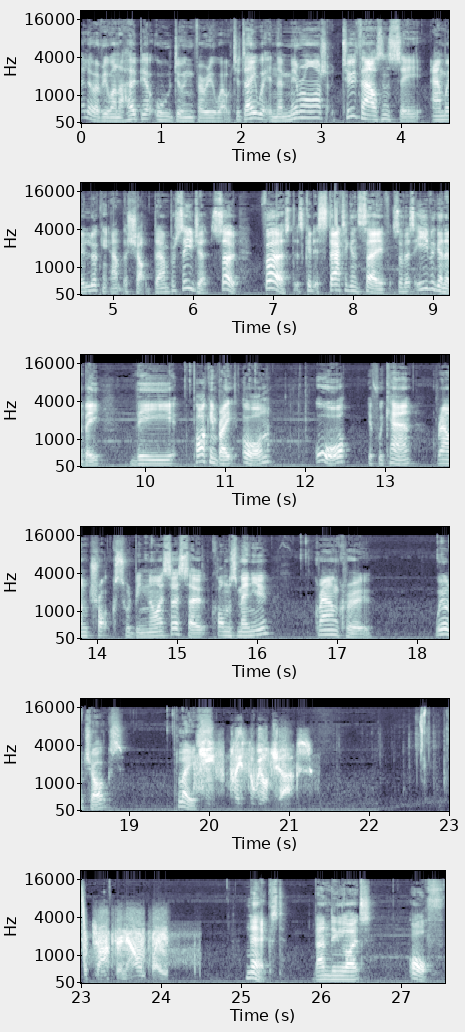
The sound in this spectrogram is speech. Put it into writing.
Hello everyone, I hope you're all doing very well. Today we're in the Mirage 2000C and we're looking at the shutdown procedure. So first, let's get it static and safe. So that's either going to be the parking brake on or, if we can, ground chocks would be nicer. So comms menu, ground crew, wheel chocks, place. Chief, place the wheel chocks. The chocks are now in place. Next, landing lights off.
